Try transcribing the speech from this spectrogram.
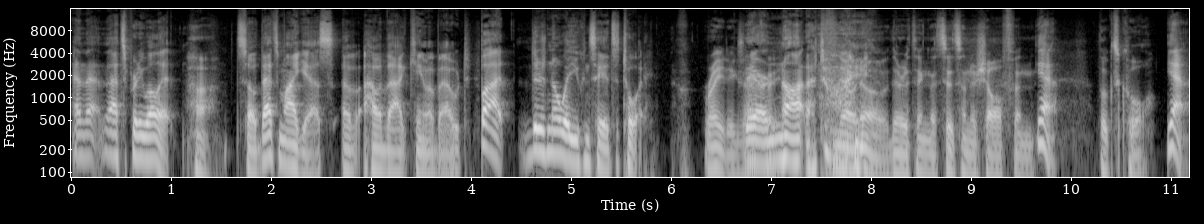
and that, that's pretty well it. Huh. So that's my guess of how that came about. But there's no way you can say it's a toy. Right, exactly. They are not a toy. No, no. They're a thing that sits on a shelf and Yeah. Looks cool. Yeah.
